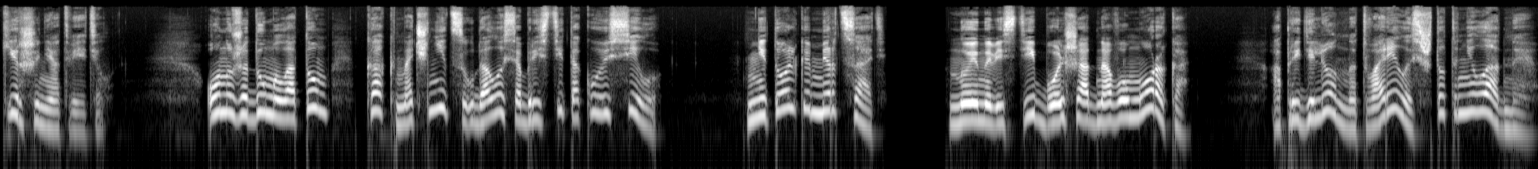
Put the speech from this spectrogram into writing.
Кирши не ответил. Он уже думал о том, как ночнице удалось обрести такую силу. Не только мерцать, но и навести больше одного морока. Определенно творилось что-то неладное.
